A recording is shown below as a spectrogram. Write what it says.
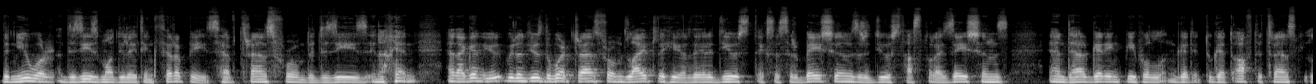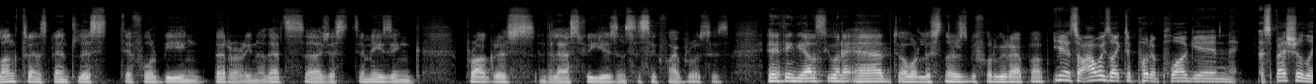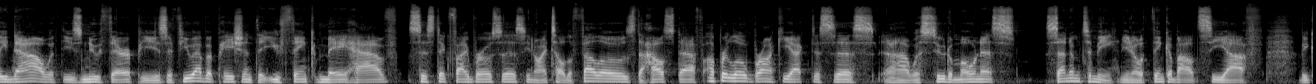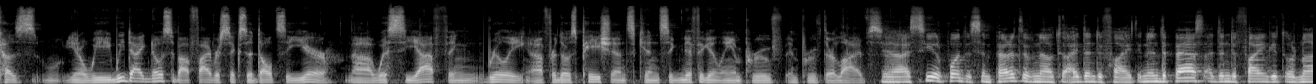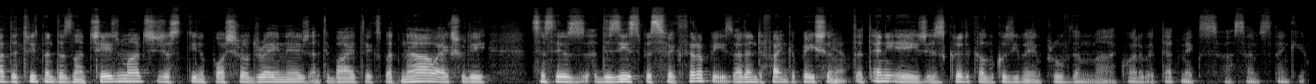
the newer disease modulating therapies have transformed the disease. In, and, and again, you, we don't use the word transformed lightly here. They reduced exacerbations, reduced hospitalizations, and they are getting people get, to get off the trans, lung transplant list for being better. You know, that's uh, just amazing progress in the last few years in cystic fibrosis. Anything else you want to add to our listeners before we wrap up? Yeah, so I always like to put a plug in, especially now with these new therapies. If you have a patient that you think may have cystic fibrosis, you know, I tell the fellows, the house staff, upper lobe bronchiectasis uh, with Pseudomonas send them to me. You know, think about CF because you know we we diagnose about five or six adults a year uh, with CF, and really uh, for those patients can significantly improve improve their lives. So. Yeah, I see your point. It's imperative now to identify it. And in the past, identifying it or not, the treatment does not change much. Just you know, postural drainage, antibiotics. But now, actually. Since there's disease-specific therapies, identifying a patient yeah. at any age is critical because you may improve them uh, quite a bit. That makes uh, sense. Thank you.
